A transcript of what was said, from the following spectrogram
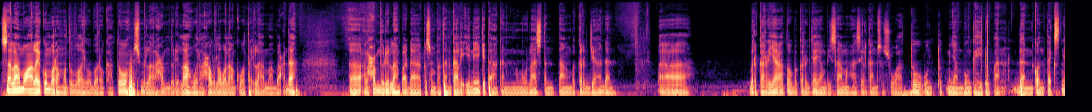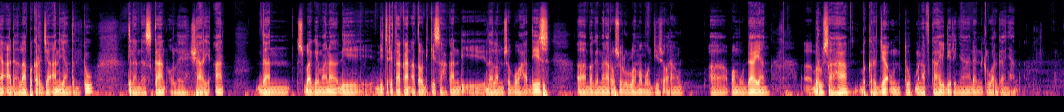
Assalamualaikum warahmatullahi wabarakatuh. Bismillah, alhamdulillah, uh, Alhamdulillah pada kesempatan kali ini kita akan mengulas tentang bekerja dan uh, berkarya atau bekerja yang bisa menghasilkan sesuatu untuk menyambung kehidupan. Dan konteksnya adalah pekerjaan yang tentu dilandaskan oleh syariat dan sebagaimana di, diceritakan atau dikisahkan di dalam sebuah hadis uh, bagaimana Rasulullah memuji seorang uh, pemuda yang uh, berusaha bekerja untuk menafkahi dirinya dan keluarganya.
